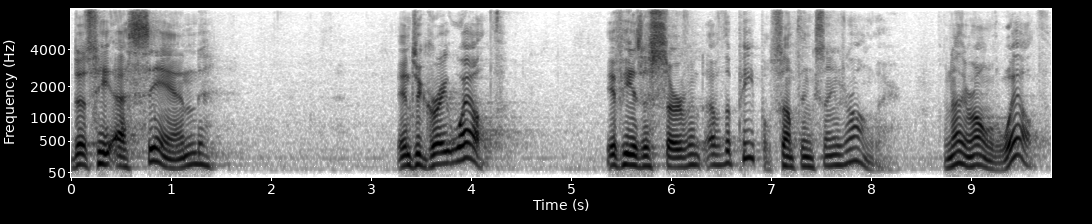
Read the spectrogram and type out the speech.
does he ascend into great wealth if he is a servant of the people? Something seems wrong there. There's nothing wrong with wealth.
